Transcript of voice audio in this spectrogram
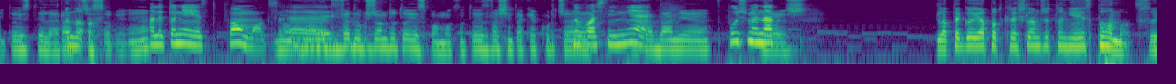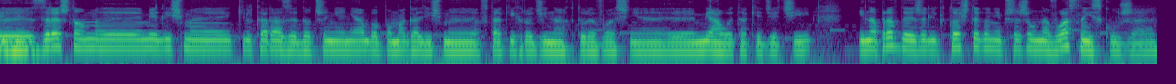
i to jest tyle, radźcie no, sobie, nie? Ale to nie jest pomoc. No, no ale e, według rządu to jest pomoc, no to jest właśnie takie, kurcze, no właśnie nie. gadanie, Spójrzmy na... Wiesz, Dlatego ja podkreślam, że to nie jest pomoc. Y, mhm. Zresztą y, mieliśmy kilka razy do czynienia, bo pomagaliśmy w takich rodzinach, które właśnie y, miały takie dzieci. I naprawdę, jeżeli ktoś tego nie przeżył na własnej skórze,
